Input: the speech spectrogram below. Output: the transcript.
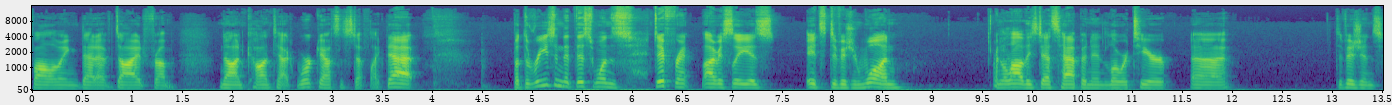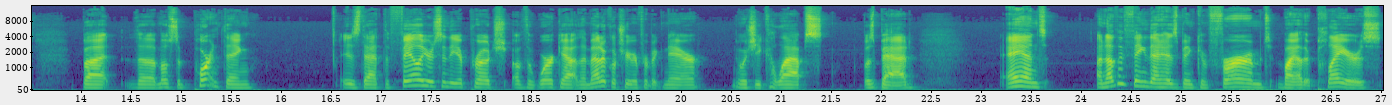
following that have died from non contact workouts and stuff like that. But the reason that this one's different, obviously, is it's Division One, and a lot of these deaths happen in lower tier uh, divisions. But the most important thing is that the failures in the approach of the workout and the medical treatment for McNair, in which he collapsed, was bad. And another thing that has been confirmed by other players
